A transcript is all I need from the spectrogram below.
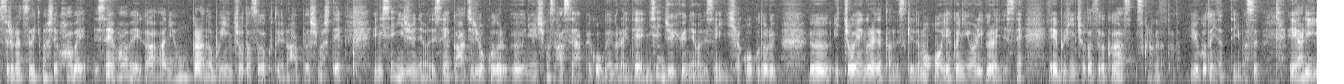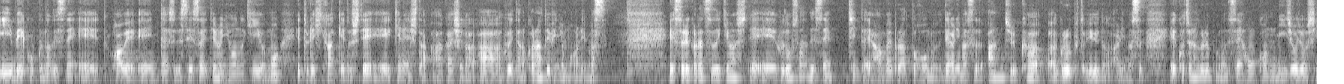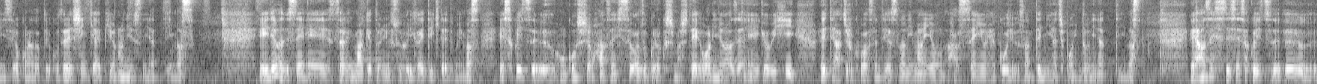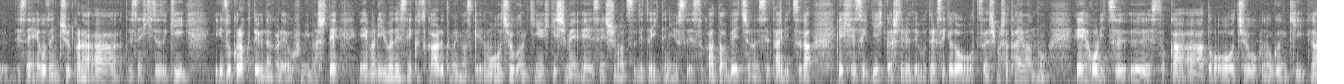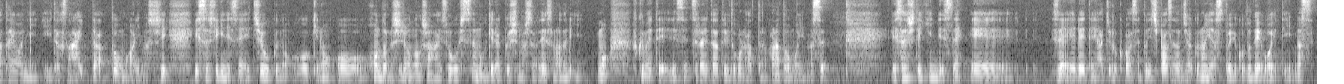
それから続きまして、ファーウェイですね。ファーウェイが日本からの部員調達額というのを発表しまして、2020年はですね、約80億ドル、入院します8800億円ぐらいで、2019年はですね、100億ドル、1兆円ぐらいだったんですけれども、約2割ぐらいですね、部品調達額が少なくなったということになっています。やはり、米国のですね、ファーウェイに対する制裁というのを日本の企業も取引関係として懸念した会社が増えたのかなというふうに思われます。それから続きまして、不動産ですね、賃貸販売プラットフォームであります、アンジュカグループというのがあります。こちらのグループもですね、香港に上場申請を行ったということで、新規 IPO のニュースになっています。えではですね、え最後にマーケットニュースを振り返っていきたいと思います。え昨日、香港市場反戦指数は続落しまして、終値は全営業日比0.86%安の28,453.28ポイントになっています。え反戦指数ですね、昨日ですね、午前中からですね、引き続き続落という流れを踏みまして、えまあ、理由はですね、いくつかあると思いますけれども、中国の金融引き締め、え先週末出ていたニュースですとか、あとは米中のですね、対立が引き続き激化しているということで、先ほどお伝えしました台湾のえ法律ですとか、あと中国の軍機が台湾にたくさん入った等もありますし、最終的にですね、中国の動きの本土の市場の上海総合指数も下落しましたので、そのあたりも含めてですね、つられたというところがあったのかなと思います。最終的にですね、えーですね、0.86%、1%弱の安ということで終えています。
